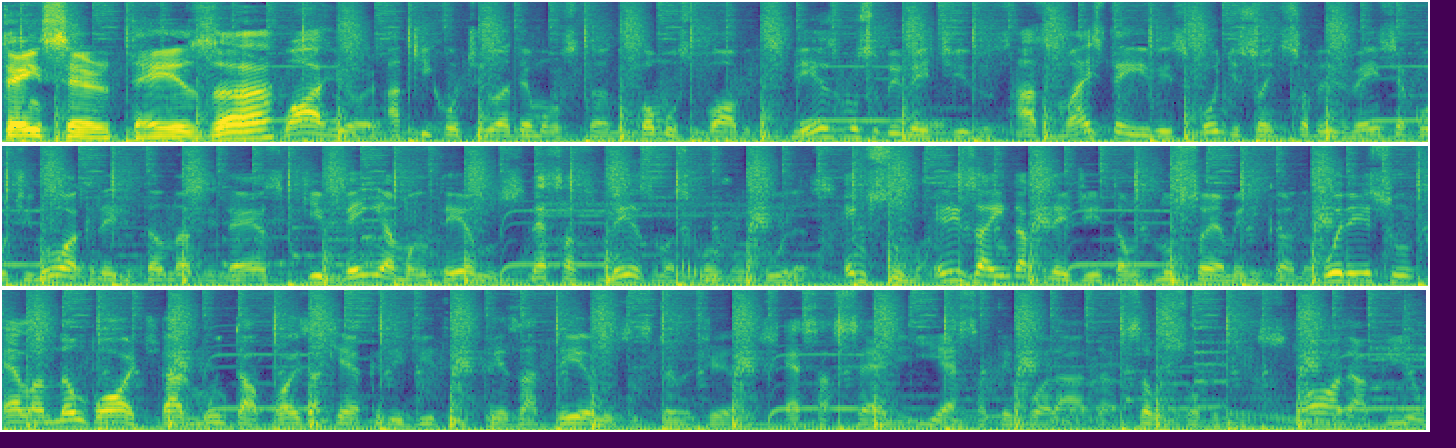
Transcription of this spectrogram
Tem certeza? Warrior aqui continua demonstrando como os pobres, mesmo submetidos às mais terríveis condições de sobrevivência, continuam acreditando nas ideias que vêm a mantê-los nessas mesmas conjunturas. Em suma, eles ainda acreditam no sonho americano. Por isso, ela não pode dar muita voz a quem acredita em pesadelos estrangeiros. Essa série e essa temporada são sobre isso. Ora, Bill,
